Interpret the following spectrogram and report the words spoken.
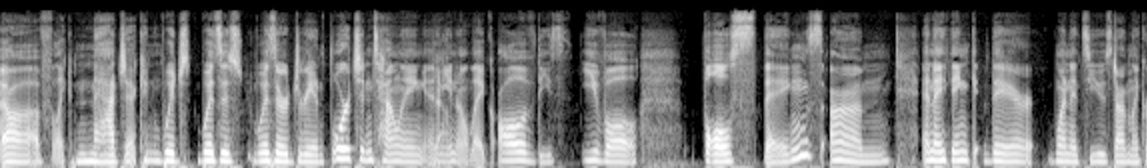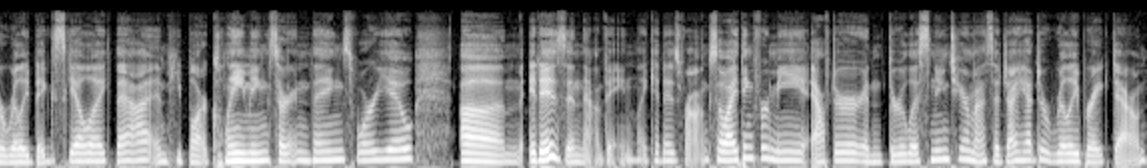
of like magic and wiz- wiz- wizardry and fortune telling and, you know, like all of these evil false things um and i think there when it's used on like a really big scale like that and people are claiming certain things for you um it is in that vein like it is wrong. So i think for me after and through listening to your message i had to really break down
